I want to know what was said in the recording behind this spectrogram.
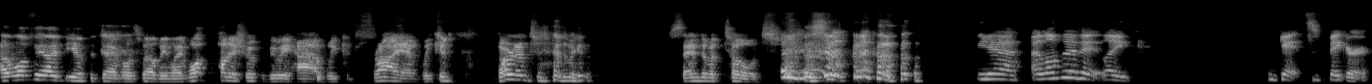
I love the idea of the devil as well, being like, what punishment do we have? We could fry him, we could burn him to death, we send him a toad. yeah, I love that it like gets bigger.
